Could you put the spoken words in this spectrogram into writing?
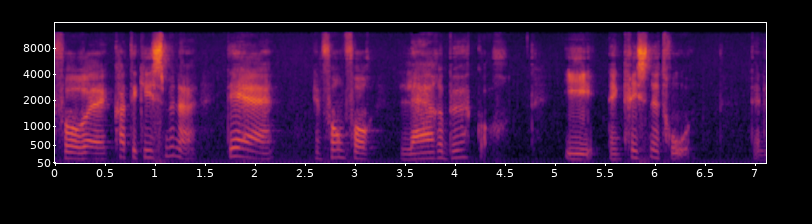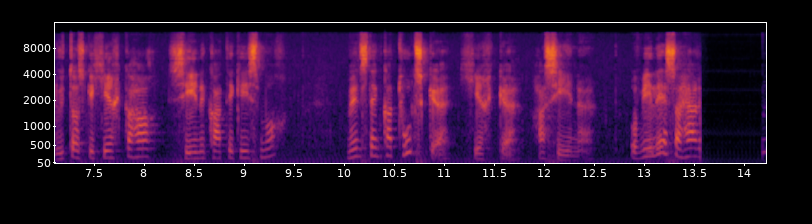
For eh, katekismene det er en form for lærebøker i den kristne tro. Den lutherske kirke har sine katekismer, mens den katolske kirke har sine. Og vi leser her i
